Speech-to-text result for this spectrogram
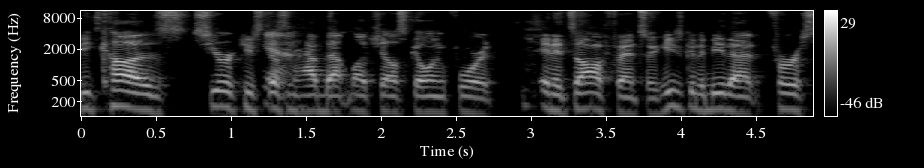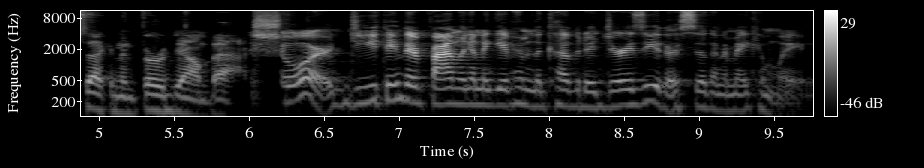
because Syracuse doesn't have that much else going for it in its offense. So he's going to be that first, second, and third down back. Sure. Do you think they're finally going to give him the coveted jersey or they're still going to make him wait?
